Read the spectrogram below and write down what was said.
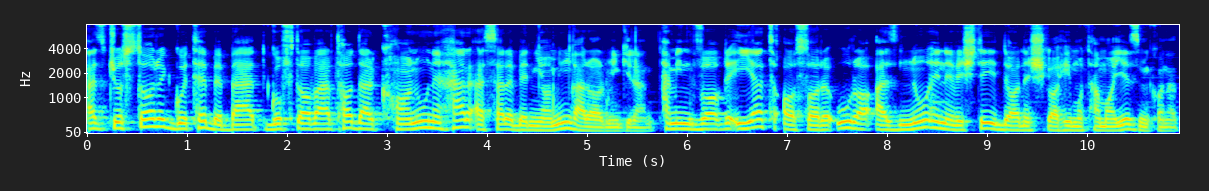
از جستار گوته به بعد گفتاوردها در کانون هر اثر بنیامین قرار می گیرند همین واقعیت آثار او را از نوع نوشته دانشگاهی متمایز می کند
